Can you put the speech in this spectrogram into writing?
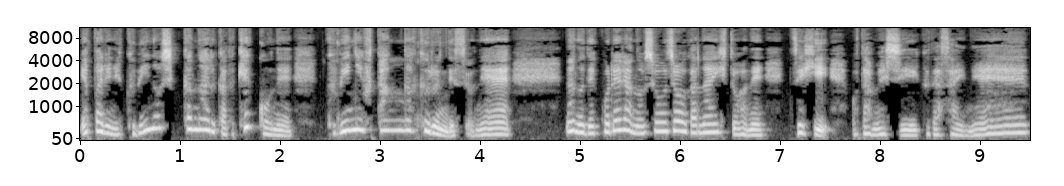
やっぱりね、首の疾患のある方結構ね、首に負担が来るんですよね。なので、これらの症状がない人はね、ぜひお試しくださいね。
